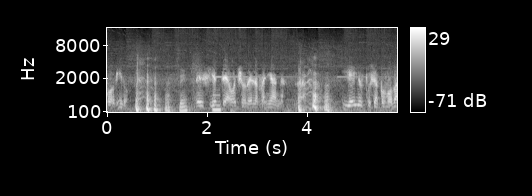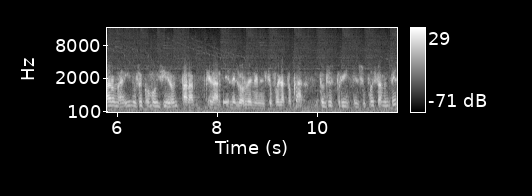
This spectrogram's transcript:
jodido sí. de 7 a 8 de la mañana. ¿verdad? Y ellos pues se acomodaron ahí, no sé cómo hicieron para quedar en el orden en el que fue la tocada. Entonces pri- eh, supuestamente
